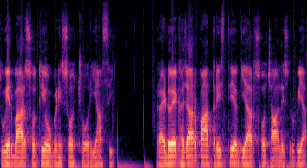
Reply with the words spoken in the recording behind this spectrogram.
તુવેર બારસોથી ઓગણીસો ચોર્યાસી. રાયડો એક હજાર પાંત્રીસથી અગિયારસો ચાલીસ રૂપિયા.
